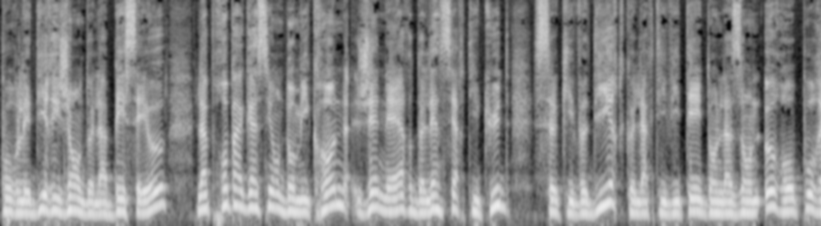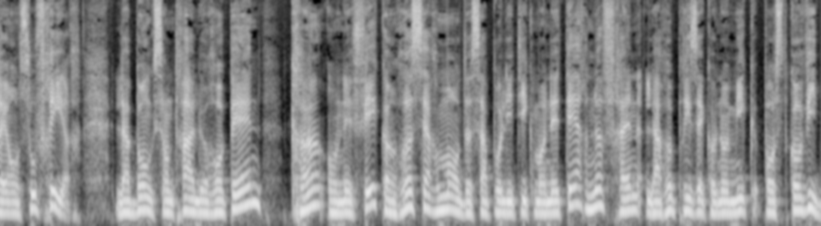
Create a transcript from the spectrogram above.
Pour les dirigeants de la BCE, la propagation d'Omicron génère de l'incertitude, ce qui veut dire que l'activité dans la zone euro pourrait en souffrir. La Banque centrale européenne craint en effet qu'un resserrement de sa politique monétaire ne freine la reprise économique post-Covid,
